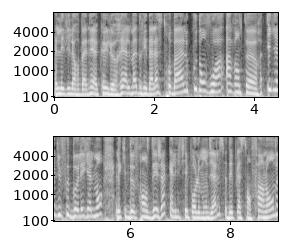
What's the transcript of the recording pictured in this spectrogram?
Les Villeurbanais accueillent le Real Madrid à l'Astrobal. Coup d'envoi à 20h. Il y a du football également. L'équipe de France déjà qualifiée pour le mondial se déplace en Finlande.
